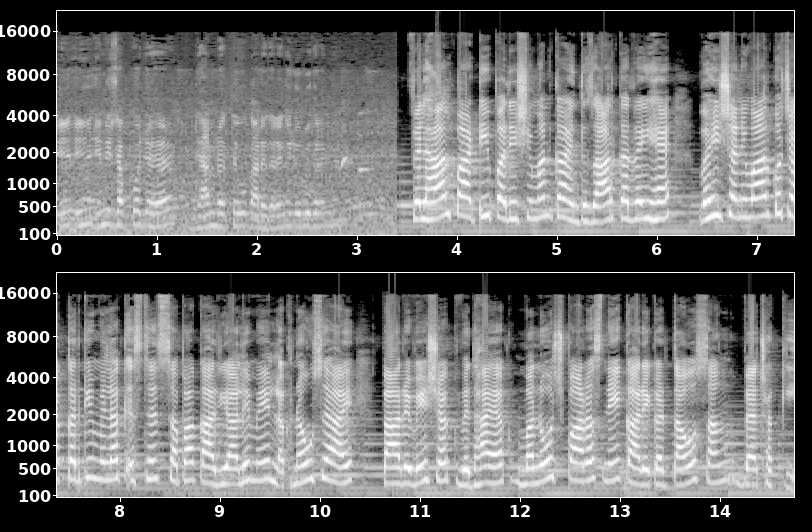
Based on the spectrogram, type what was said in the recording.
इन, इन- इन्हीं सबको जो है ध्यान में रखते हुए कार्य करेंगे, जो भी करेंगे। फ़िलहाल पार्टी परिसीमन का इंतज़ार कर रही है। वहीं शनिवार को चक्कर की मिलक स्थित सपा कार्यालय में लखनऊ से आए पर्यवेक्षक विधायक मनोज पारस ने कार्यकर्ताओं संग बैठक की।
